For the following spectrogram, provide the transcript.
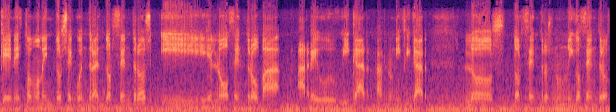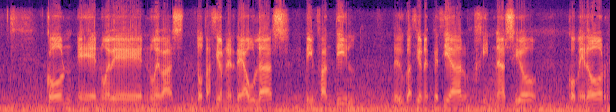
que en estos momentos se encuentra en dos centros y el nuevo centro va a reubicar, a reunificar los dos centros en un único centro con eh, nueve nuevas dotaciones de aulas, de infantil, de educación especial, gimnasio, comedor.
